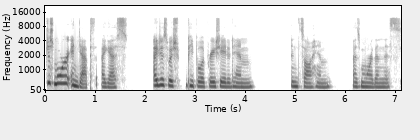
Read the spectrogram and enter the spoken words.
Just more in depth, I guess. I just wish people appreciated him and saw him as more than this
